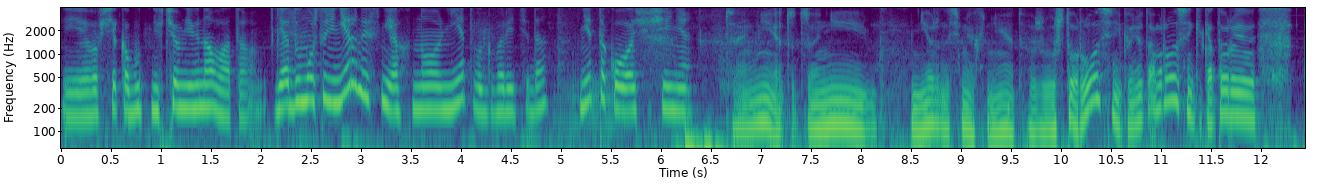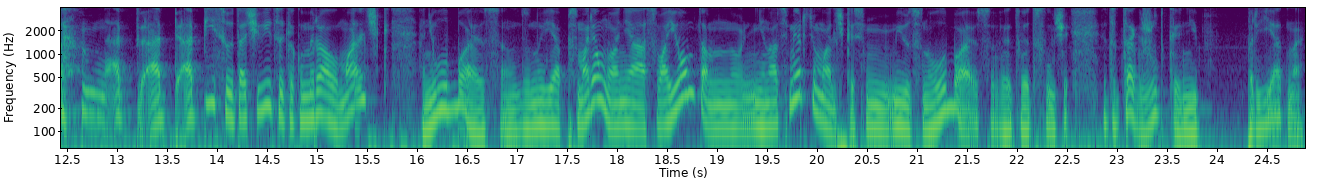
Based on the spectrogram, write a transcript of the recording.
и вообще как будто ни в чем не виновата. Я думаю, что не нервный смех, но нет, вы говорите, да? Нет такого ощущения? Да нет, это не нервный смех, нет. Вы, же, вы что, родственники? У него там родственники, которые описывают очевидцы, как умирал мальчик, они улыбаются. Ну, я посмотрел, но они о своем, там, ну, не над смертью мальчика смеются, но улыбаются в, в этом случае. Это так жутко, не приятно.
